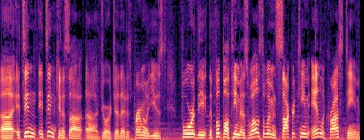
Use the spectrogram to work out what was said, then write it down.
Uh, it's in it's in Kennesaw, uh, Georgia. That is primarily used for the, the football team as well as the women's soccer team and lacrosse team.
